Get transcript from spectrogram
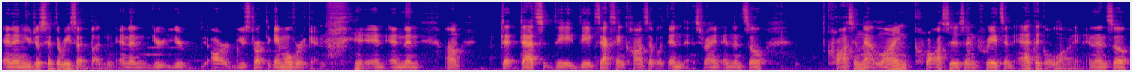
and then you just hit the reset button, and then you you are you start the game over again, and and then um, that that's the the exact same concept within this, right? And then so crossing that line crosses and creates an ethical line. And then so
